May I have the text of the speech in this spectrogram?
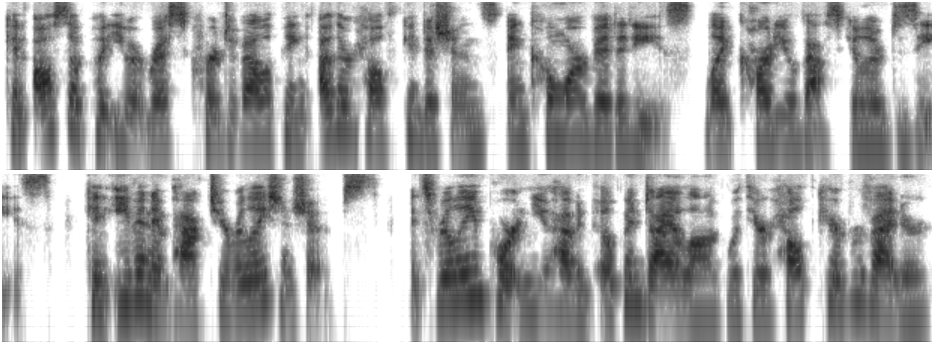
Can also put you at risk for developing other health conditions and comorbidities like cardiovascular disease. Can even impact your relationships. It's really important you have an open dialogue with your healthcare provider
